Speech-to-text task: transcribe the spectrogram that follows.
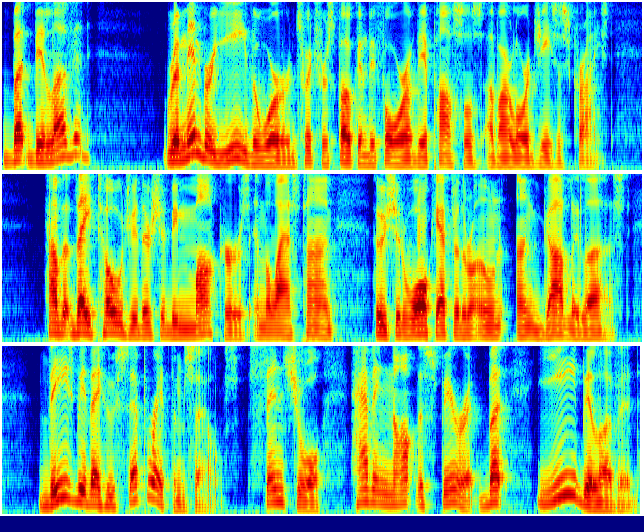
But, beloved, remember ye the words which were spoken before of the apostles of our Lord Jesus Christ, how that they told you there should be mockers in the last time who should walk after their own ungodly lust. These be they who separate themselves, sensual, having not the Spirit. But ye, beloved,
